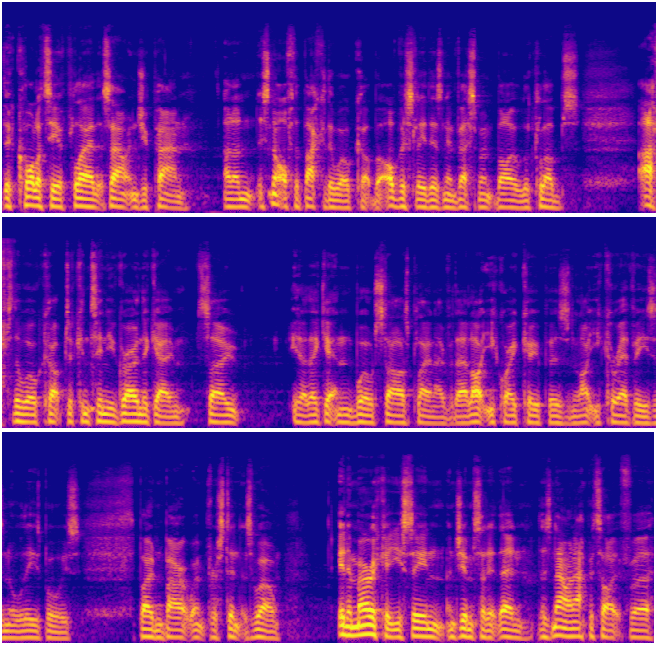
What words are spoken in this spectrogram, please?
the quality of player that's out in Japan. And it's not off the back of the World Cup, but obviously there's an investment by all the clubs after the World Cup to continue growing the game. So, you know, they're getting world stars playing over there, like your Quade Coopers and like your Karevis and all these boys. Beauden Barrett went for a stint as well. in America, you're seeing, and Jim said it then, there's now an appetite for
